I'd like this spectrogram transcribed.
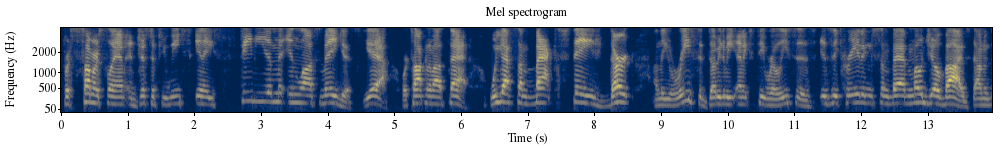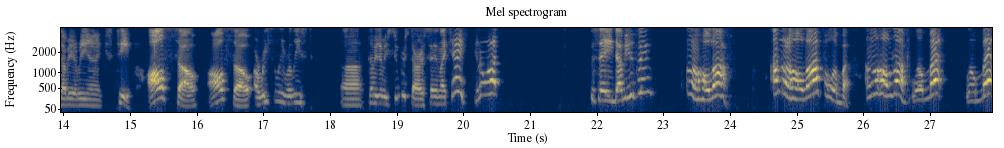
for SummerSlam in just a few weeks in a stadium in Las Vegas. Yeah, we're talking about that. We got some backstage dirt on the recent WWE NXT releases. Is it creating some bad mojo vibes down in WWE NXT? Also, also a recently released uh, WWE superstar is saying like, "Hey, you know what? This AEW thing, I'm gonna hold off. I'm gonna hold off a little bit. I'm gonna hold off a little bit, a little bit.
